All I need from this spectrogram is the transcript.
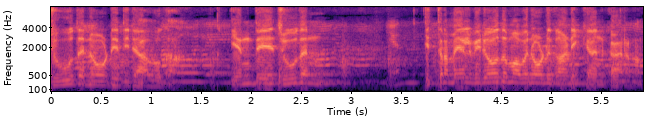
ജൂതനോടെതിരാവുക എന്തേ ജൂതൻ? ഇത്രമേൽ വിരോധം അവനോട് കാണിക്കാൻ കാരണം.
